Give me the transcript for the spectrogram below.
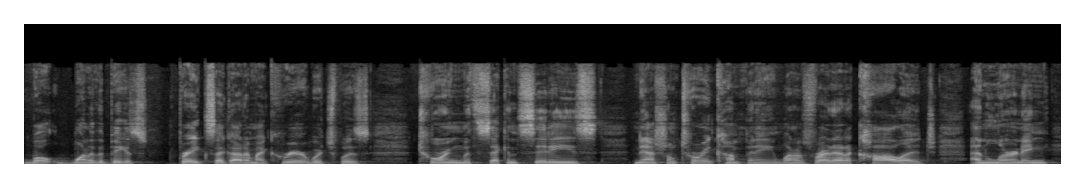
Well, one of the biggest breaks I got in my career, which was touring with Second City's national touring company when I was right out of college, and learning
